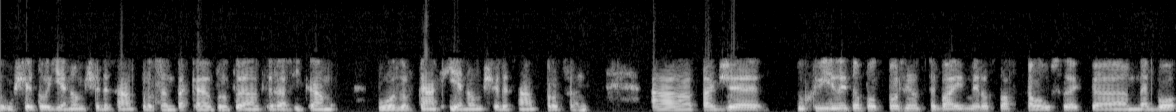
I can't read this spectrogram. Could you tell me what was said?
uh, už je to jenom 60%, tak uh, proto já teda říkám v úvozovkách jenom 60%. A takže tu chvíli to podpořil třeba i Miroslav Kalousek uh, nebo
